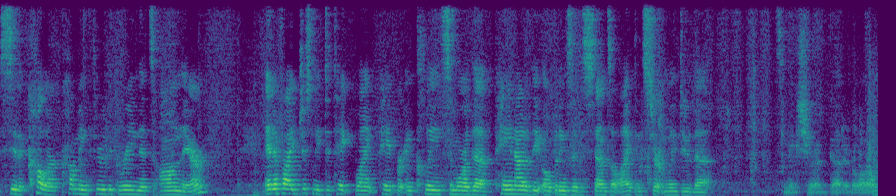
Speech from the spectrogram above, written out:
see the color coming through the green that's on there. And if I just need to take blank paper and clean some more of the paint out of the openings of the stencil, I can certainly do that. Let's make sure I've got it all.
